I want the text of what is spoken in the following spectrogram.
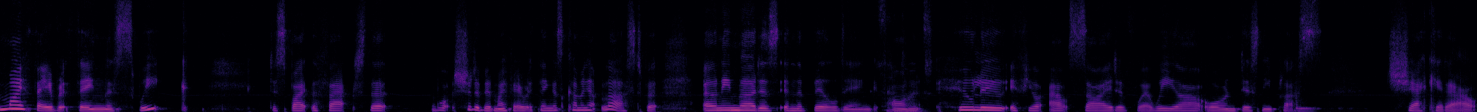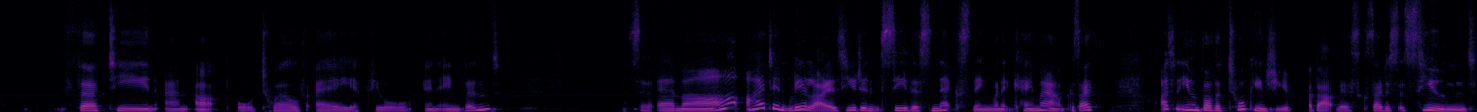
my favorite thing this week, despite the fact that what should have been my favorite thing is coming up last. But only Murders in the Building on Hulu if you're outside of where we are, or on Disney Plus. Check it out. 13 and up, or 12A if you're in England. So, Emma, I didn't realize you didn't see this next thing when it came out because I, I didn't even bother talking to you about this because I just assumed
